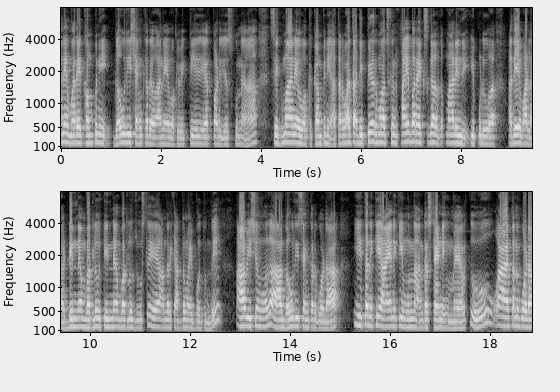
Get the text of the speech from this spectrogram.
అనే మరే కంపెనీ గౌరీ శంకర్ అనే ఒక వ్యక్తి ఏర్పాటు చేసుకున్న సిగ్మా అనే ఒక కంపెనీ ఆ తర్వాత అది పేరు మార్చుకొని ఫైబర్ ఎక్స్గా మారింది. ఇప్పుడు అదే వాళ్ళ డిన్ నెంబర్లు టిన్ నెంబర్లు చూస్తే అందరికీ అర్థమైపోతుంది. ఆ విషయం కూడా ఆ గౌరీ శంకర్ కూడా ఇతనికి ఆయనకి ఉన్న అండర్స్టాండింగ్ మేరకు అతను కూడా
